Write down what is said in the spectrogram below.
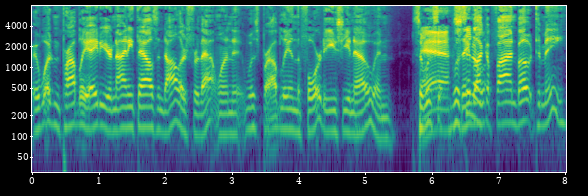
it wasn't probably eighty or ninety thousand dollars for that one. It was probably in the forties, you know, and So Yeah. it, was, seemed it a, like a fine boat to me.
